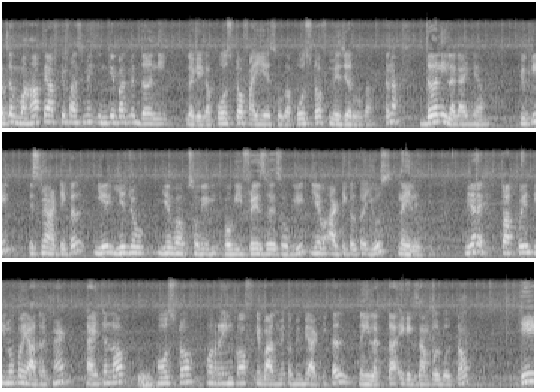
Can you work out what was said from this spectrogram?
मतलब वहाँ पे आपके पास में, इनके बाद में द नहीं लगेगा। पोस्ट ऑफ़ आईएएस होगा पोस्ट ऑफ़ मेजर होगा, है ना? द नहीं लगाएँगे हम, क्योंकि इसमें आर्टिकल ये ये जो, ये वर्ब्स होगी होगी फ्रेजेस होगी, ये आर्टिकल का यूज़ नहीं लेती। क्लियर है? तो आपको ये तीनों को याद रखना है। टाइटल ऑफ़ पोस्ट ऑफ़ और रैंक ऑफ़ के बाद में कभी भी आर्टिकल नहीं लगता। एक एग्ज़ाम्पल बोलता हूँ। He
